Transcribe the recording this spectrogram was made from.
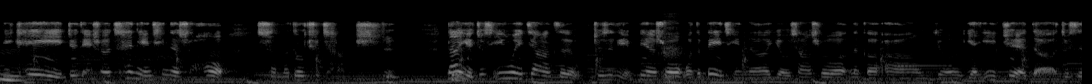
你可以就等于说趁年轻的时候什么都去尝试，那也就是因为这样子，就是你变说我的背景呢有像说那个嗯有演艺界的就是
